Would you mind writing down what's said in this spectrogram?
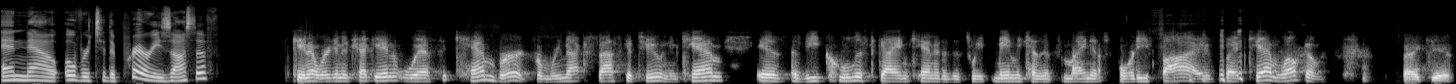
And now over to the prairies, Asif. Tina, we're going to check in with Cam Bird from Remax Saskatoon. And Cam is the coolest guy in Canada this week, mainly because it's minus 45. but Cam, welcome. Thank you.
